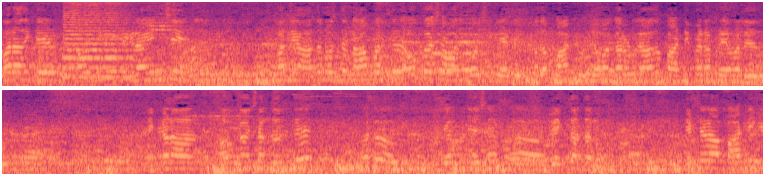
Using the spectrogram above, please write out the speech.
మరి అది కౌశిక్ రెడ్డి గ్రహించి మరి అతను వస్తే నా పరిస్థితి అవకాశవాది కౌశిక్ రెడ్డి మన పార్టీ ఉద్యమకారుడు కాదు పార్టీ పైన ప్రేమ లేదు. ఎక్కడ అవకాశం దొరికితే అటు జంప్ చేసే వ్యక్తి అతను. ఎక్కడ ఆ పార్టీకి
